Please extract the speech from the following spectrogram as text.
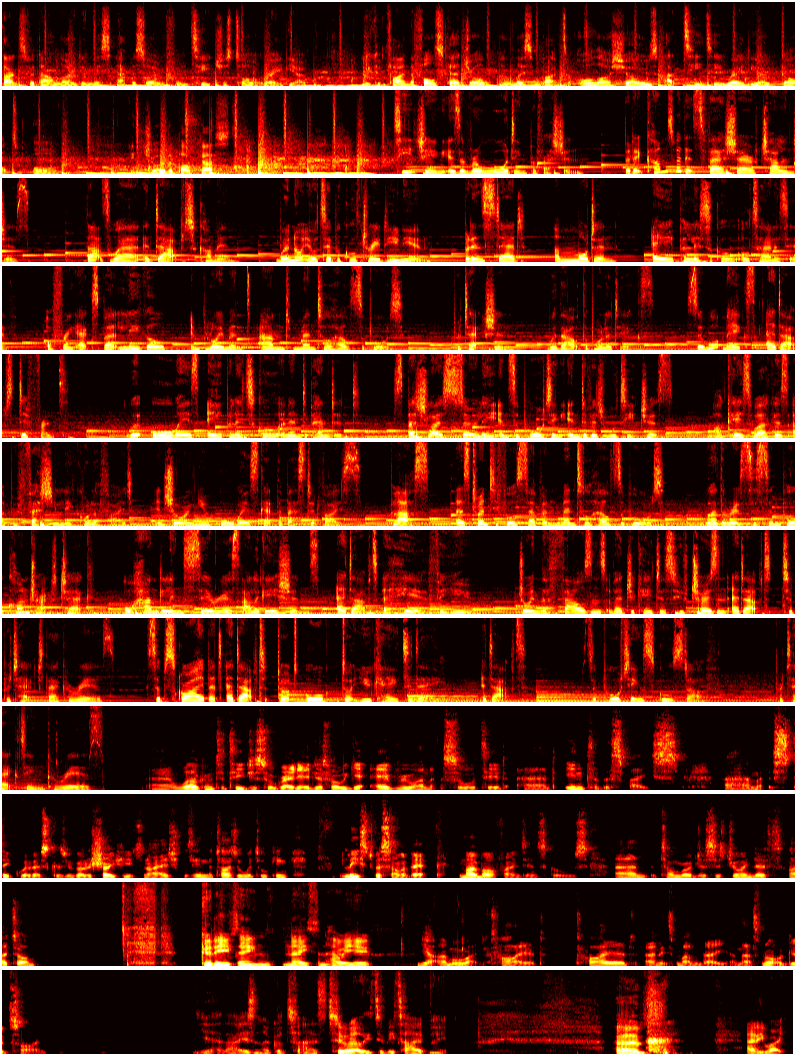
thanks for downloading this episode from Teachers Talk Radio. You can find the full schedule and listen back to all our shows at ttradio.org. Enjoy the podcast. Teaching is a rewarding profession, but it comes with its fair share of challenges. That's where EDAPT come in. We're not your typical trade union, but instead a modern, apolitical alternative, offering expert legal, employment, and mental health support. Protection without the politics. So, what makes EDAPT different? We're always apolitical and independent, specialised solely in supporting individual teachers. Our caseworkers are professionally qualified, ensuring you always get the best advice. Plus, there's 24 7 mental health support. Whether it's a simple contract check or handling serious allegations, EDAPT are here for you. Join the thousands of educators who've chosen EDAPT to protect their careers. Subscribe at edapt.org.uk today. EDAPT, supporting school staff, protecting careers. Uh, welcome to Teachers Talk Radio. Just while we get everyone sorted and into the space, um, stick with us because we've got a show for you tonight. As you can see in the title, we're talking, at least for some of it, mobile phones in schools. And Tom Rogers has joined us. Hi, Tom. Good evening, Nathan. How are you? Yeah, I'm all right. Tired tired and it's Monday, and that's not a good sign. Yeah, that isn't a good sign. It's too early to be tired, mate. Um, anyway,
